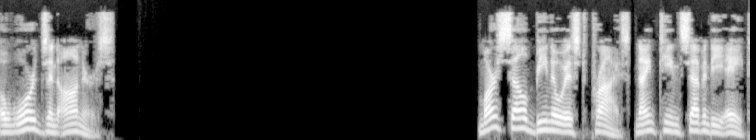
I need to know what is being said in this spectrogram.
Awards and honors. Marcel Benoist Prize 1978.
